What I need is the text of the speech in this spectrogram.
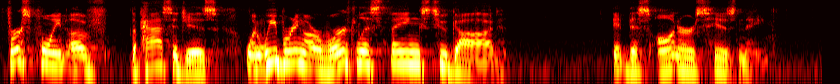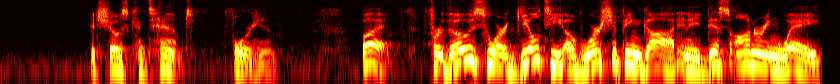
first point of the passage is when we bring our worthless things to God, it dishonors his name, it shows contempt for him. But for those who are guilty of worshiping God in a dishonoring way,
